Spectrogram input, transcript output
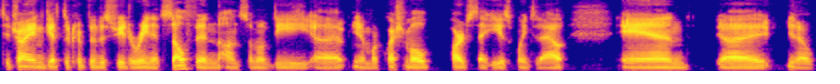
to try and get the crypto industry to rein itself in on some of the uh, you know more questionable parts that he has pointed out, and uh, you know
